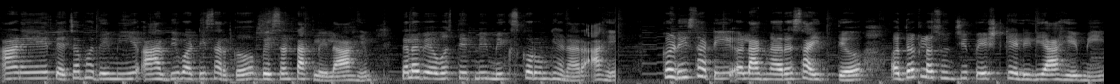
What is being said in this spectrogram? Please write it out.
आणि त्याच्यामध्ये मी अर्धी वाटीसारखं बेसन टाकलेलं आहे. त्याला व्यवस्थित मी मिक्स करून घेणार आहे. कढीसाठी लागणारं साहित्य अद्रक लसूणची पेस्ट केलेली आहे मी.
